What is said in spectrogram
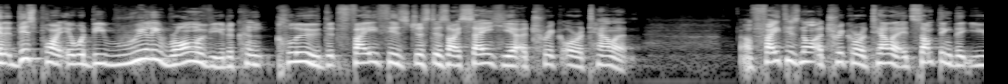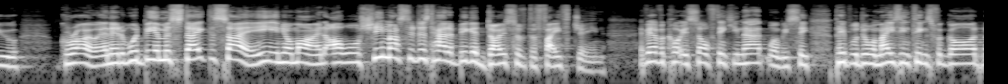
at this point, it would be really wrong of you to conclude that faith is just, as I say here, a trick or a talent. Now, faith is not a trick or a talent, it's something that you grow. And it would be a mistake to say in your mind, oh, well, she must have just had a bigger dose of the faith gene. Have you ever caught yourself thinking that when we see people do amazing things for God?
